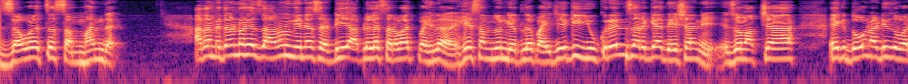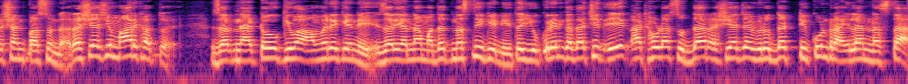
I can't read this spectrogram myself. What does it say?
जवळचा संबंध आहे. आता मित्रांनो हे जाणून घेण्यासाठी आपल्याला सर्वात पहिलं हे समजून घेतलं पाहिजे की युक्रेनसारख्या देशाने जो मागच्या एक दोन अडीच वर्षांपासून रशियाशी मार खातोय जर नॅटो किंवा अमेरिकेने जर यांना मदत नसती केली तर युक्रेन कदाचित एक आठवडासुद्धा रशियाच्या विरुद्ध टिकून राहिला नसता.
